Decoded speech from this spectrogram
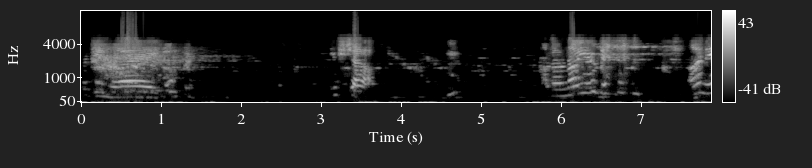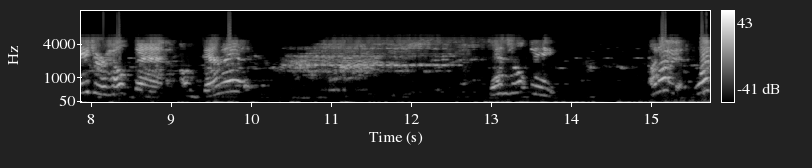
freaking way. You shut up. Oh no, not you, Ben. I need your help, Ben. Oh, damn it. Ben, help me. I don't, what?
